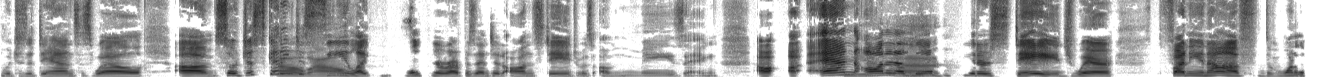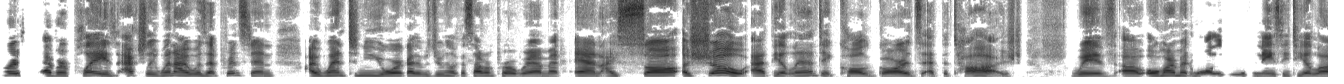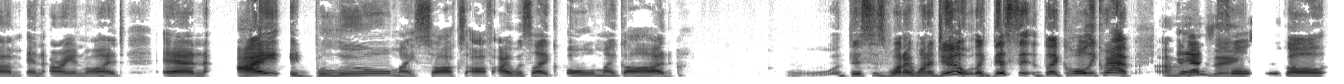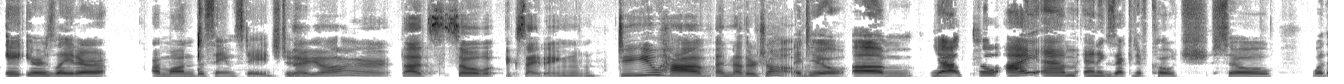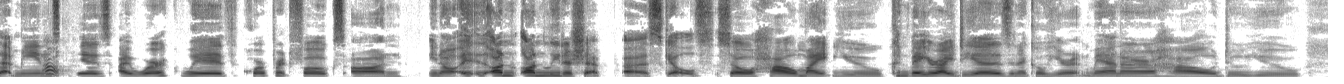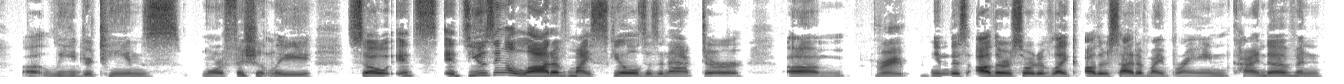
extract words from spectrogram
which is a dance as well. Um, so just getting Oh, to wow. see like culture represented on stage was amazing, uh, uh, and on an Atlantic Theater stage where, funny enough, the one of the first ever plays actually when I was at Princeton, I went to New York. I was doing like a summer program at, and I saw a show at the Atlantic called Guards at the Taj with uh, Omar Metwally, who was an ACT alum, and Arian Moayed. And I it blew my socks off. I was like, "Oh my god, this is what I want to do!" Like this, is, like holy crap! Amazing. full circle, eight years later, I'm on the same stage doing. There you are. That's so exciting. Do you have another job? I do. Um, yeah. So I am an executive coach. So what that means Oh. is I work with corporate folks on, you know, on on leadership uh, skills. So how might you convey your ideas in a coherent manner? How do you uh, lead your teams more efficiently? So it's it's using a lot of my skills as an actor. Um, Right. in this other sort of like other side of my brain kind of and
